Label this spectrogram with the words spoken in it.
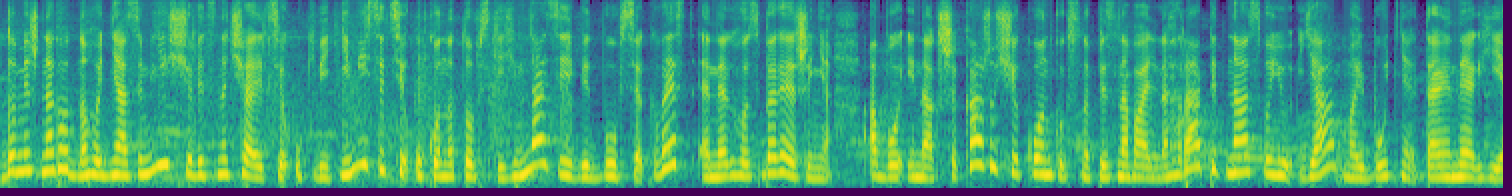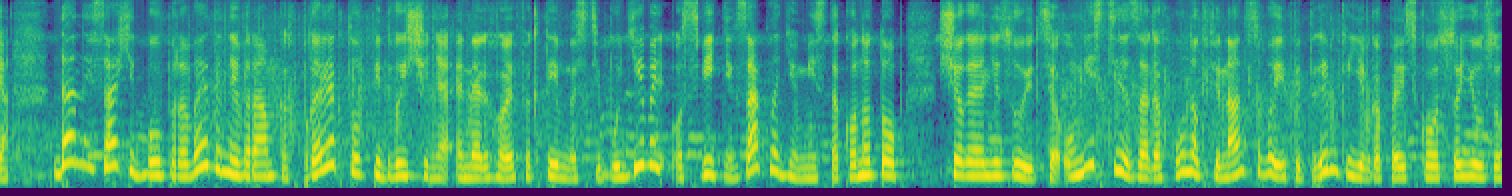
До Міжнародного дня землі, що відзначається у квітні місяці, у Конотопській гімназії відбувся квест енергозбереження або, інакше кажучи, конкурсно-пізнавальна гра під назвою Я, майбутнє та енергія. Даний захід був проведений в рамках проєкту підвищення енергоефективності будівель освітніх закладів міста Конотоп, що реалізується у місті за рахунок фінансової підтримки Європейського союзу.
